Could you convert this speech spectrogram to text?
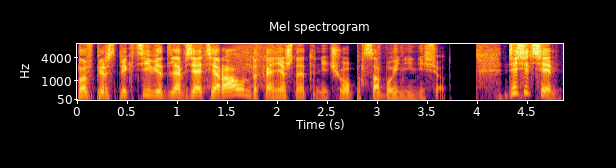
Но в перспективе для взятия раунда, конечно, это ничего под собой не несет. 10-7.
